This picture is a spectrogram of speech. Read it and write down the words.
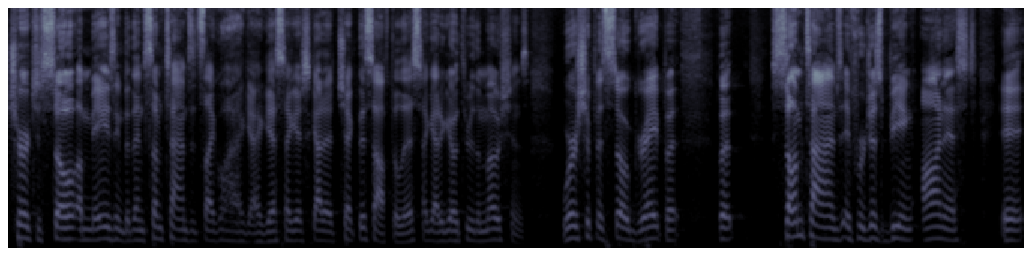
church is so amazing, but then sometimes it's like, well, I guess I just got to check this off the list. I got to go through the motions. Worship is so great, but but sometimes if we're just being honest, it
